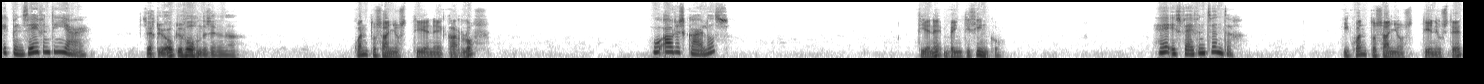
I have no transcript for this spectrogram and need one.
Ik ben 17 jaar. Zegt u ook de volgende zinnen na. ¿Cuántos años tiene Carlos? Hoe oud is Carlos? Tiene 25. Hij is 25. ¿Y cuántos años tiene usted?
